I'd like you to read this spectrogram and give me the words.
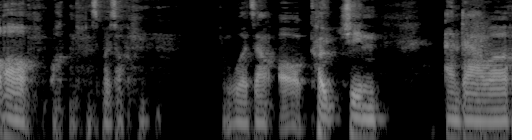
our I suppose our words out our coaching and our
